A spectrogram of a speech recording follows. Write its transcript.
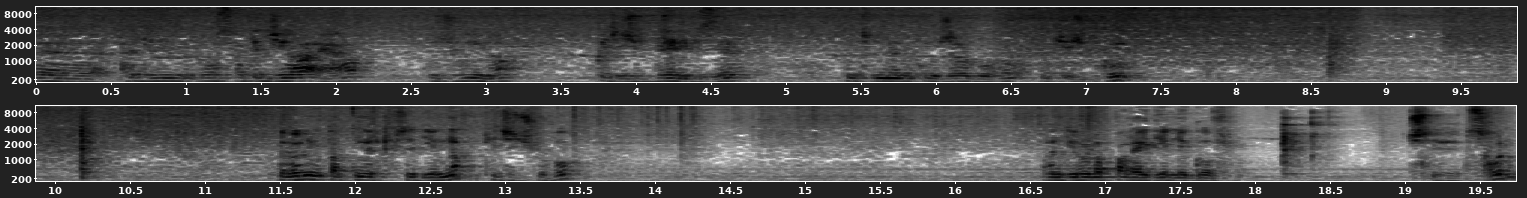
هاد الوصفه كتجي رائعه وزوينه وكتعجب الدراري بزاف. كنتمنى انكم تجربوها وتعجبكم. دابا ملي طابقنا الكفته ديالنا كي تشوفوا غنديروا لاباراي ديال لي غوفر تسخن.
